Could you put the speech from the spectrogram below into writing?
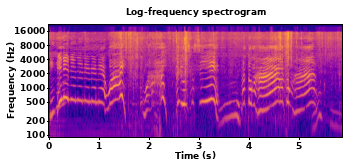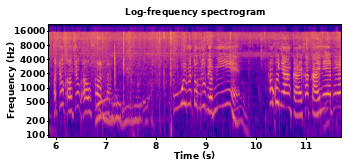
นี่นี่นี่นี่นี่นี่นี่วายวายมันอยู่จังซี่มันต้องหา มันต้องหา เอาจุกเอาจุกเอาซ่อนน่ะอุ้ยมันต้องอยู่แบบนี้เฮาคือย่างไก่ข้าไก่แน่แท้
